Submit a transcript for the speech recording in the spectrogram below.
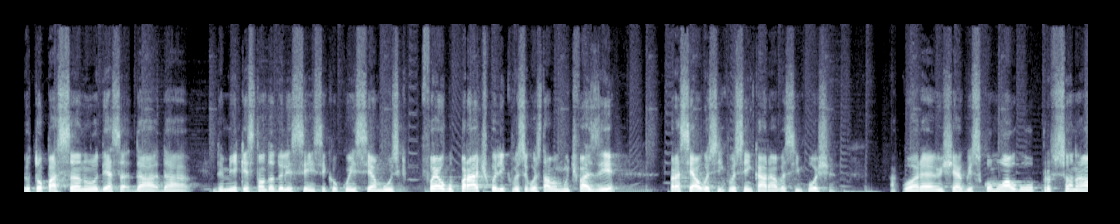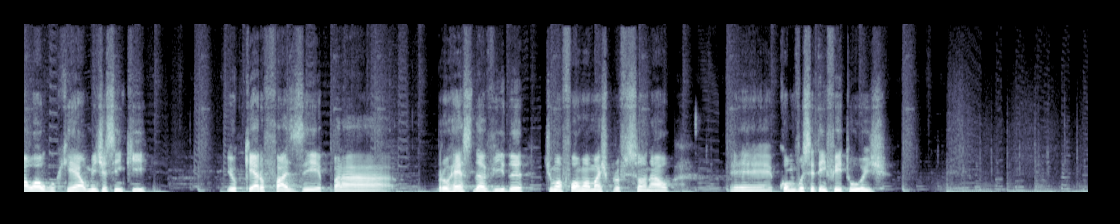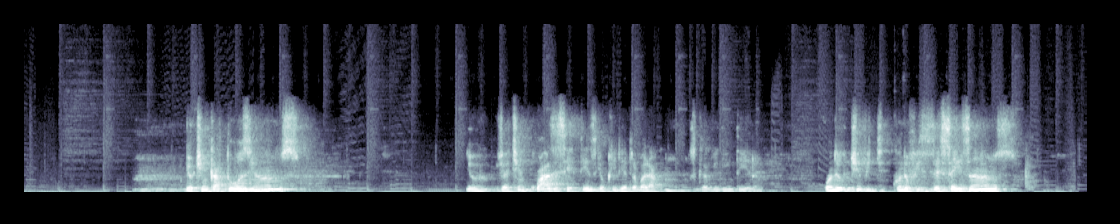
eu tô passando dessa da, da da minha questão da adolescência, que eu conheci a música, foi algo prático ali que você gostava muito de fazer, para ser algo assim que você encarava assim, poxa, agora eu enxergo isso como algo profissional, algo que realmente assim que eu quero fazer para o resto da vida de uma forma mais profissional, é, como você tem feito hoje. Eu tinha 14 anos, eu já tinha quase certeza que eu queria trabalhar com música a vida inteira. Quando eu tive, quando eu fiz 16 anos,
